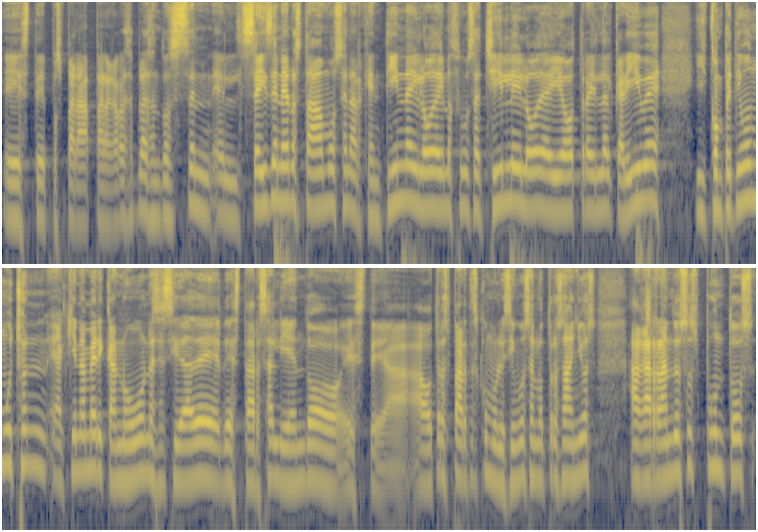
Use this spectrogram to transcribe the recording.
este, pues para, para agarrar esa plaza. Entonces, en el 6 de enero estábamos en Argentina y luego de ahí nos fuimos a Chile y luego de ahí a otra isla del Caribe y competimos mucho aquí en América. No hubo necesidad de, de estar saliendo este, a, a, otras partes como lo hicimos en otros años, agarrando esos puntos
